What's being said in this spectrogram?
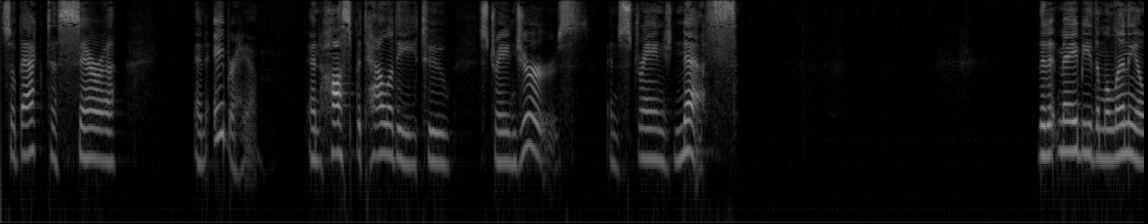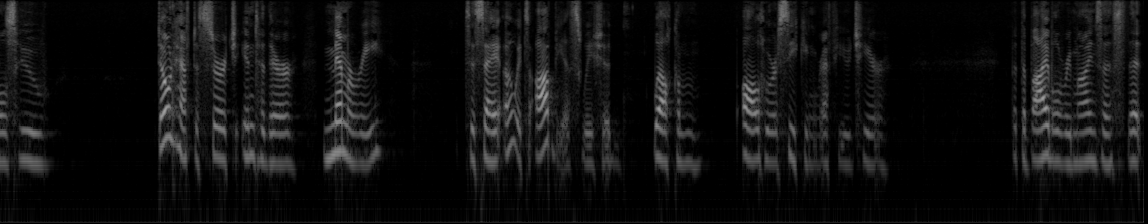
So back to Sarah and Abraham and hospitality to strangers and strangeness. That it may be the millennials who don't have to search into their memory to say, oh, it's obvious we should welcome all who are seeking refuge here. But the Bible reminds us that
